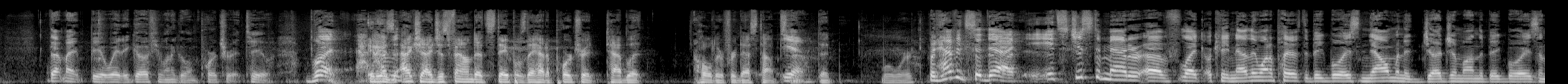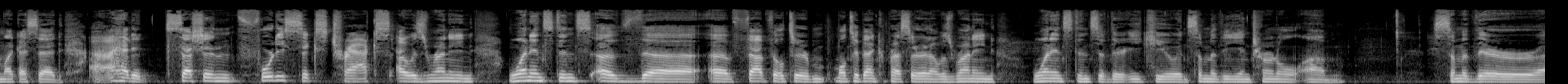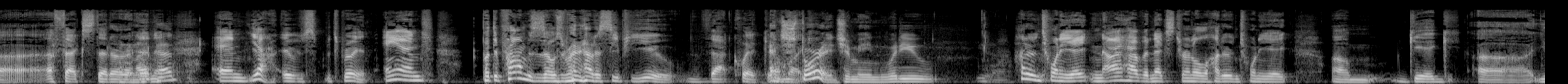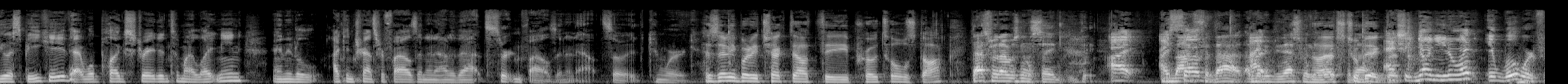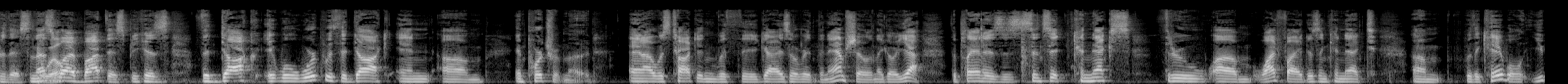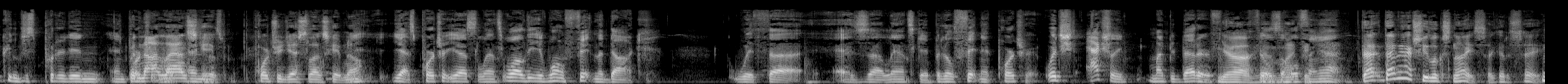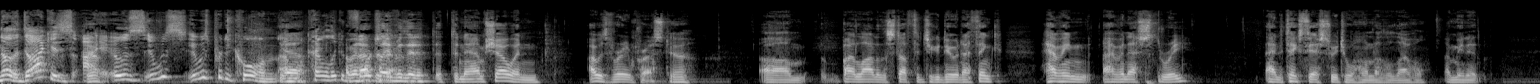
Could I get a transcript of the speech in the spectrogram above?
that might be a way to go if you want to go in portrait too. But It is having- actually. I just found at Staples they had a portrait tablet holder for desktops. Yeah. that, that will work. But having said that, it's just a matter of like, okay, now they want to play with the big boys. Now I'm going to judge them on the big boys. And like I said, I had a session, 46 tracks. I was running one instance of the of Fab Filter multiband compressor, and I was running one instance of their EQ and some of the internal. Um, some of their uh, effects that are On an in it. iPad? and yeah, it was it's brilliant. And but the problem is, is I was running out of CPU that quick, And I'm like, storage. I mean, what do you? 128, and I have an external 128 um, gig uh, USB key that will plug straight into my Lightning, and it'll I can transfer files in and out of that, certain files in and out, so it can work. Has anybody checked out the Pro Tools dock? That's what I was going to say. I I Not saw for that. I mean, that's when No, that's too big. but- Actually, no. You know what? It will work for this, and that's why I bought this because the dock. It will work with the dock in um, in portrait mode. And I was talking with the guys over at the NAMM show, and they go, "Yeah, the plan is, is since it connects through um, Wi-Fi, it doesn't connect um, with a cable. You can just put it in, in But portrait not mode, and landscape. those- Portrait, yes. Landscape, no. Yes, portrait, yes, landscape. Well, the, it won't fit in the dock with uh, as uh, landscape, but it'll fit in it portrait, which actually might be better if Yeah, it fills yeah, the whole be. thing out. That that actually looks nice. I got to say. No, the dock is. I, Yeah. it was. It was. It was pretty cool. I'm, I'm kind of looking I mean, forward I played to that. with it at, at the NAMM show, and I was very impressed Yeah. um, by a lot of the stuff that you can do. And I think having I have an S3, and it takes the S3 to a whole nother level. I mean, it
